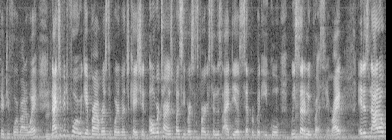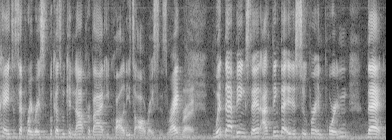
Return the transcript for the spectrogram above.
1954 by the way. Mm-hmm. 1954 we get brown versus the board of education. Overturns plessy versus ferguson this idea of separate but equal. We set a new precedent right? It is not okay to separate races because we cannot provide equality to all races right? Right. with that being said i think that it is super important that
